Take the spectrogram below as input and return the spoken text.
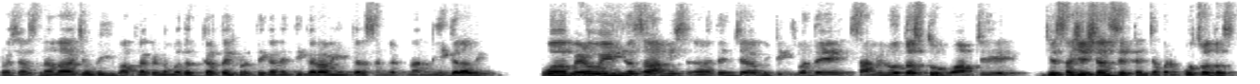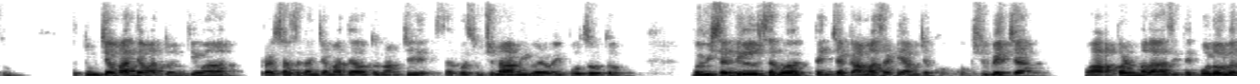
प्रशासनाला जेवढी आपल्याकडनं मदत करता येईल प्रत्येकाने ती करावी इतर संघटनांनी करावी. व वेळोवेळी जसं आम्ही त्यांच्या meetings मध्ये सामील होत असतो व आमचे जे सजेशन्स आहेत त्यांच्यापर्यंत पोहोचवत असतो. तुमच्या माध्यमातून किंवा प्रशासकांच्या माध्यमातून आमचे सर्व सूचना आम्ही वेळोवेळी पोहोचवतो भविष्यातील सर्व त्यांच्या कामासाठी आमच्या खूप खूप शुभेच्छा व आपण मला आज इथे बोलवलं.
